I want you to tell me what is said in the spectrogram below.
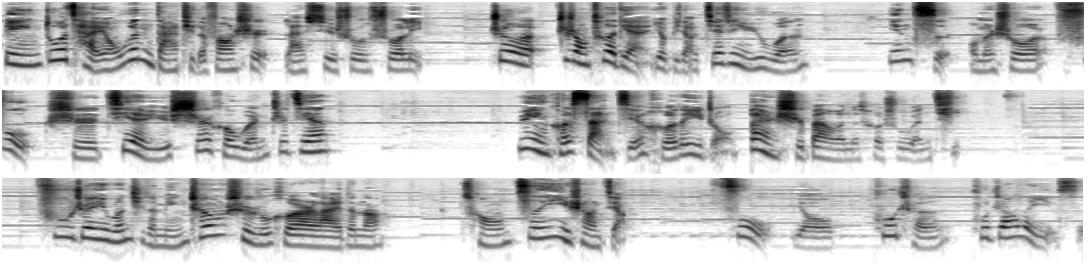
并多采用问答体的方式来叙述说理。这这种特点又比较接近于文。因此，我们说赋是介于诗和文之间，韵和散结合的一种半诗半文的特殊文体。赋这一文体的名称是如何而来的呢？从字义上讲，赋有铺陈、铺张的意思，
